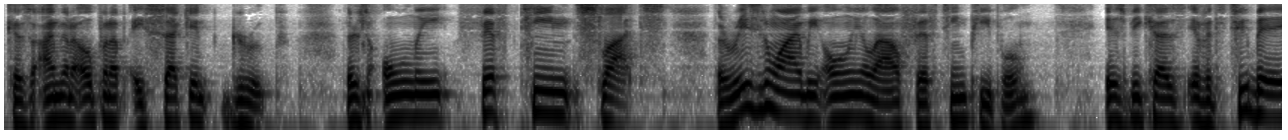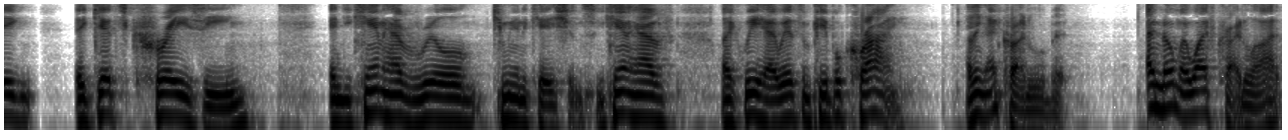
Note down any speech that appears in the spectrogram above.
because I'm going to open up a second group. There's only 15 slots the reason why we only allow 15 people is because if it's too big, it gets crazy and you can't have real communications. You can't have, like we had, we had some people cry. I think I cried a little bit. I know my wife cried a lot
